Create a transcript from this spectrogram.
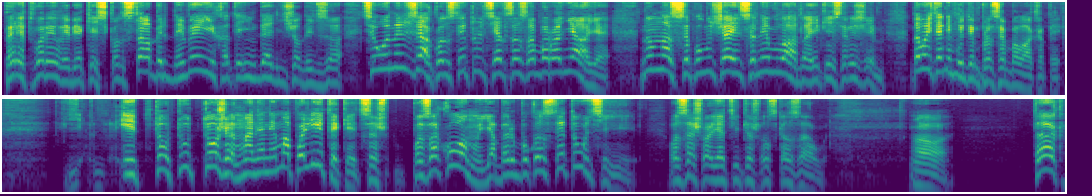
перетворили в якийсь концтабір, не виїхати ніде нічого не можна. Цього не можна, Конституція це забороняє. Ну, в нас це виходить не влада, а якийсь режим. Давайте не будемо про це балакати. І то, тут теж в мене нема політики. Це ж по закону, я беру по Конституції. Оце що я тільки що сказав. О. Так,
